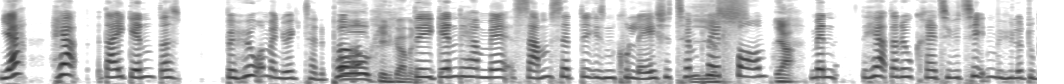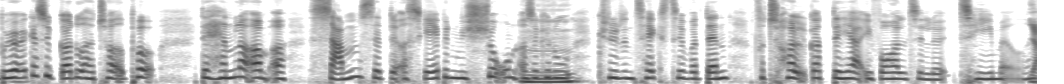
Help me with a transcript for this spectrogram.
Ja, her, der igen, der behøver man jo ikke tage det på. Okay, det gør man Det er igen det her med at sammensætte det i sådan en collage-template-form. Ja. Men her der er det jo kreativiteten, vi hylder. Du behøver ikke at se godt ud og have tøjet på. Det handler om at sammensætte det og skabe en vision, og så kan du Mhm. knytte en tekst til, hvordan fortolker det her i forhold til øh, temaet. ikke? Ja.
